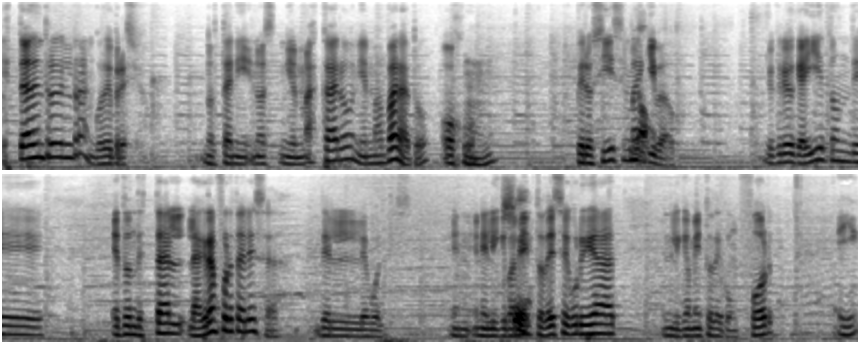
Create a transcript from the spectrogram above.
está dentro del rango de precio. No está ni, no es ni el más caro ni el más barato, ojo, pero sí es el más No. equipado. Yo creo que ahí es donde es donde está la gran fortaleza del Evoltes. En, en el equipamiento de seguridad, en el equipamiento de confort. Y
